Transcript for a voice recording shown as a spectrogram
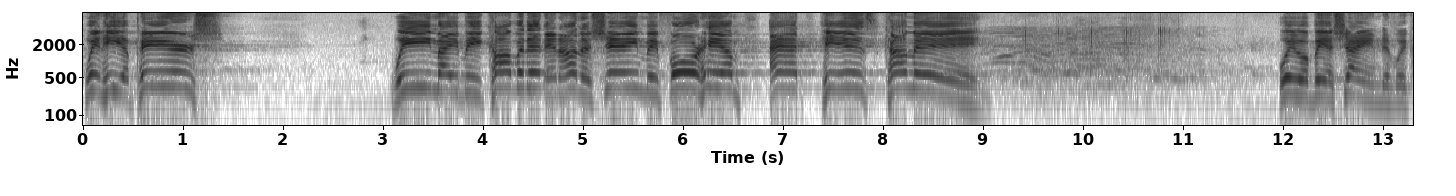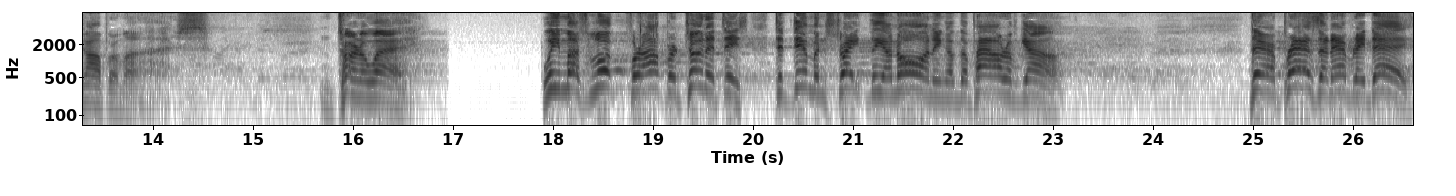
when he appears, may be confident and unashamed before him at his coming. We will be ashamed if we compromise and turn away. We must look for opportunities to demonstrate the anointing of the power of God. They're present every day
